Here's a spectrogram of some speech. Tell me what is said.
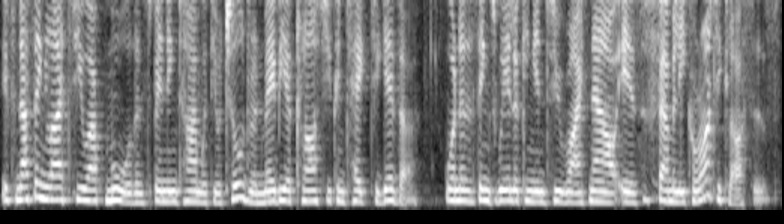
If nothing lights you up more than spending time with your children, maybe a class you can take together. One of the things we're looking into right now is family karate classes.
